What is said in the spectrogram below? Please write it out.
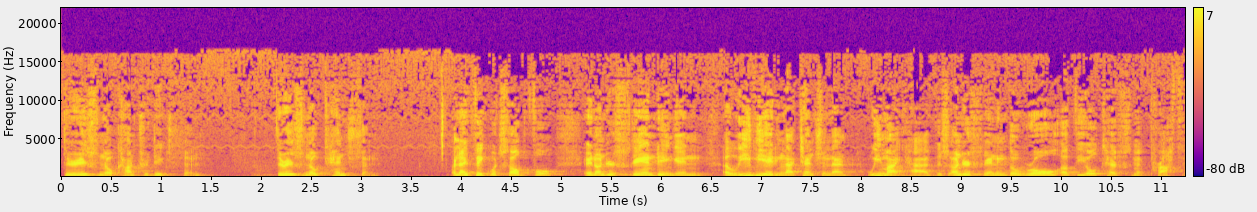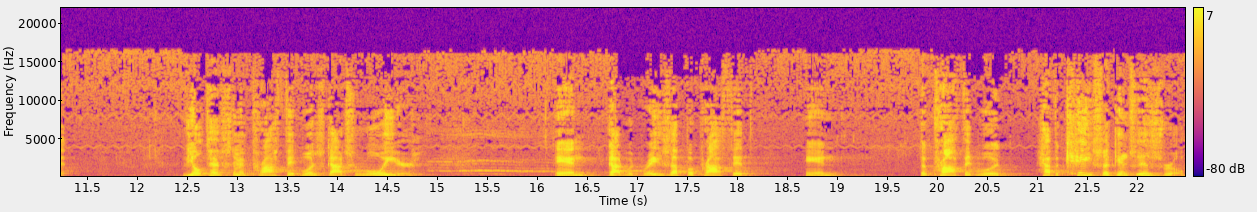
there is no contradiction, there is no tension. And I think what's helpful in understanding and alleviating that tension that we might have is understanding the role of the Old Testament prophet. The Old Testament prophet was God's lawyer. And God would raise up a prophet, and the prophet would have a case against Israel.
